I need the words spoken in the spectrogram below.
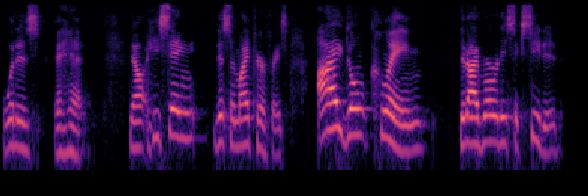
what is ahead. Now, he's saying this in my paraphrase. I don't claim that I've already succeeded,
